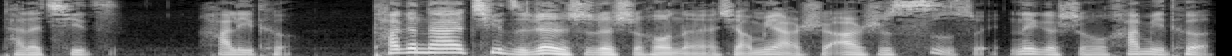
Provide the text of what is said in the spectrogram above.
他的妻子哈利特。他跟他妻子认识的时候呢，小密尔是二十四岁，那个时候哈密特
